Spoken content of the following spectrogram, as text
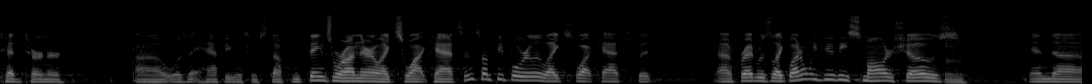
Ted Turner uh, wasn't happy with some stuff. And things were on there like SWAT Kats, and some people really like SWAT Kats, but uh, Fred was like, "Why don't we do these smaller shows?" And uh,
